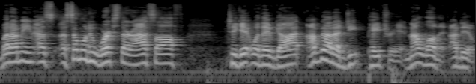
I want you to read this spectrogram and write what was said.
But I mean, as as someone who works their ass off to get what they've got, I've got a Jeep Patriot, and I love it. I do.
